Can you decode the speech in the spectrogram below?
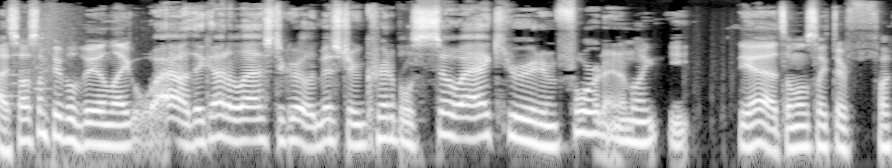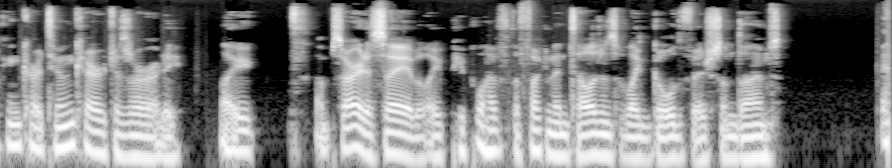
I saw some people being like, wow, they got Elastigirl and Mr. Incredible so accurate in Fortnite. I'm like, yeah, it's almost like they're fucking cartoon characters already. Like, I'm sorry to say, but like, people have the fucking intelligence of like goldfish sometimes.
